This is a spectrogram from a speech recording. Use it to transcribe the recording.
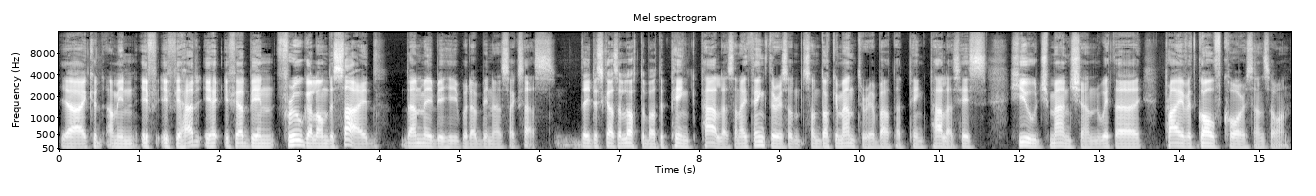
Yeah, I could. I mean, if if he had if he had been frugal on the side, then maybe he would have been a success. They discuss a lot about the Pink Palace, and I think there is some, some documentary about that Pink Palace, his huge mansion with a private golf course and so on.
